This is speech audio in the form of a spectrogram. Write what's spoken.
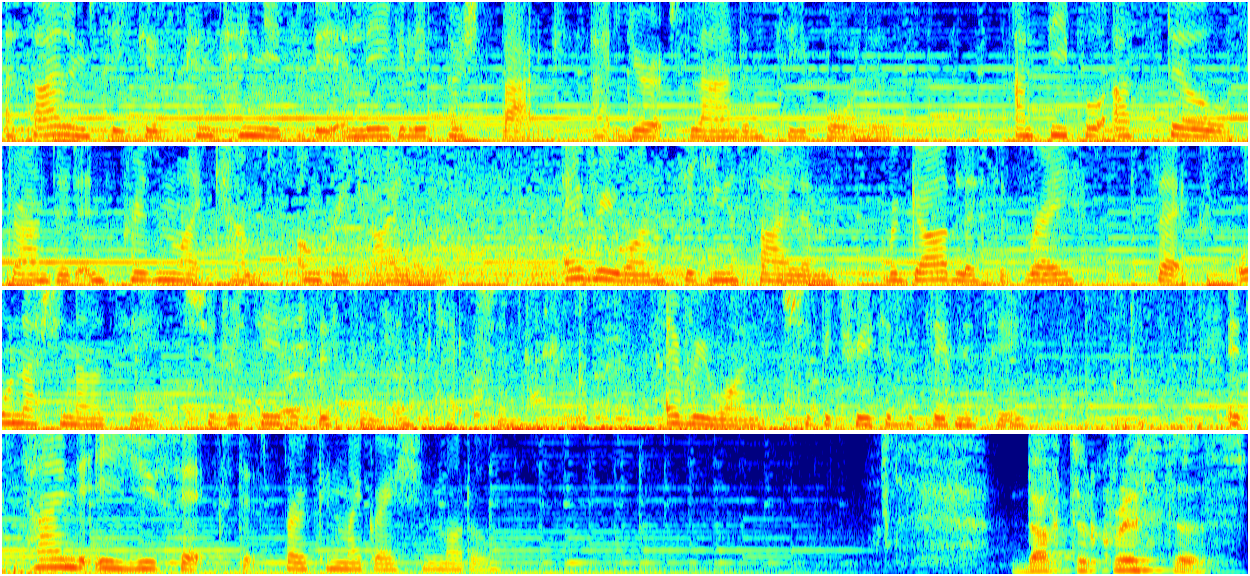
Asylum seekers continue to be illegally pushed back at Europe's land and sea borders, and people are still stranded in prison like camps on Greek islands. Everyone seeking asylum, regardless of race, sex, or nationality, should receive assistance and protection. Everyone should be treated with dignity. It's time the EU fixed its broken migration model. Dr. Christos,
